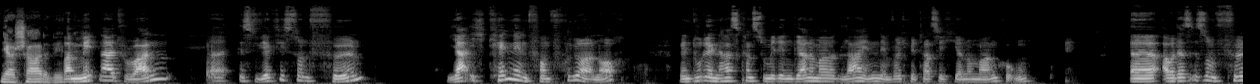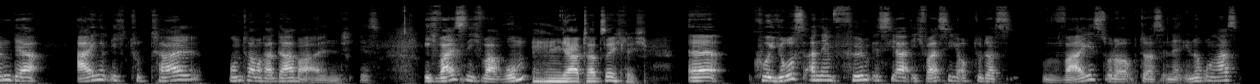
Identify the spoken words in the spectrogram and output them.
Ja, schade, Bei wirklich. Midnight Run äh, ist wirklich so ein Film. Ja, ich kenne den vom früher noch. Wenn du den hast, kannst du mir den gerne mal leihen. Den würde ich mir tatsächlich gerne mal angucken. Äh, aber das ist so ein Film, der eigentlich total unterm Radar bei allen ist. Ich weiß nicht warum. Ja, tatsächlich. Äh, kurios an dem Film ist ja, ich weiß nicht, ob du das weißt oder ob du das in Erinnerung hast,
